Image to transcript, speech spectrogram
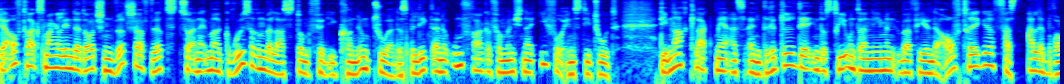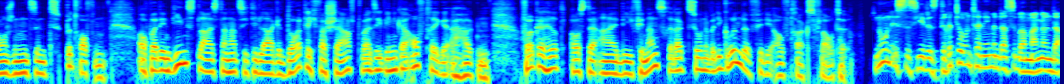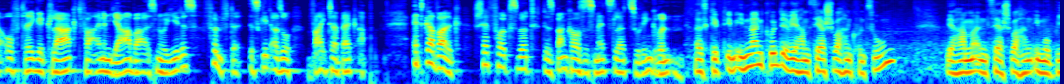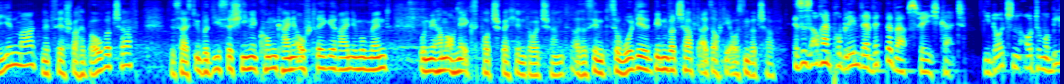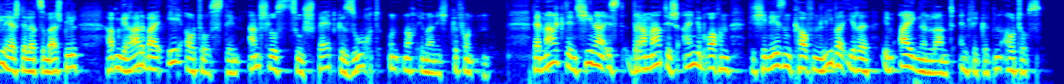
Der Auftragsmangel in der deutschen Wirtschaft wird zu einer immer größeren Belastung für die Konjunktur. Das belegt eine Umfrage vom Münchner IFO-Institut. Demnach klagt mehr als ein Drittel der Industrieunternehmen über fehlende Aufträge. Fast alle Branchen sind betroffen. Auch bei den Dienstleistern hat sich die Lage deutlich verschärft, weil sie weniger Aufträge erhalten. Volker Hirt aus der ARD Finanzredaktion über die Gründe für die Auftragsflaute. Nun ist es jedes dritte Unternehmen, das über mangelnde Aufträge klagt. Vor einem Jahr war es nur jedes fünfte. Es geht also weiter bergab. Edgar Walk, Chefvolkswirt des Bankhauses Metzler, zu den Gründen. Es gibt im Inland Gründe. Wir haben sehr schwachen Konsum. Wir haben einen sehr schwachen Immobilienmarkt, eine sehr schwache Bauwirtschaft. Das heißt, über diese Schiene kommen keine Aufträge rein im Moment. Und wir haben auch eine Exportschwäche in Deutschland. Also es sind sowohl die Binnenwirtschaft als auch die Außenwirtschaft. Es ist auch ein Problem der Wettbewerbsfähigkeit. Die deutschen Automobilhersteller zum Beispiel haben gerade bei E-Autos den Anschluss zu spät gesucht und noch immer nicht gefunden. Der Markt in China ist dramatisch eingebrochen, die Chinesen kaufen lieber ihre im eigenen Land entwickelten Autos.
